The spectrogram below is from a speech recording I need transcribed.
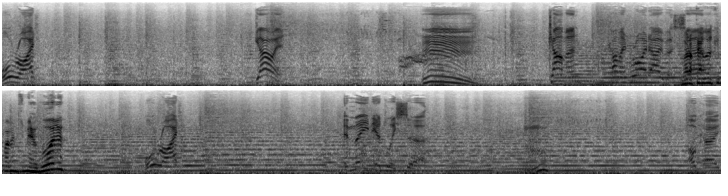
All right. Going. Mmm. Coming. Coming right over, Agora pega o equipamento de mergulho. All right. Immediately, sir. Hmm? Okay.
